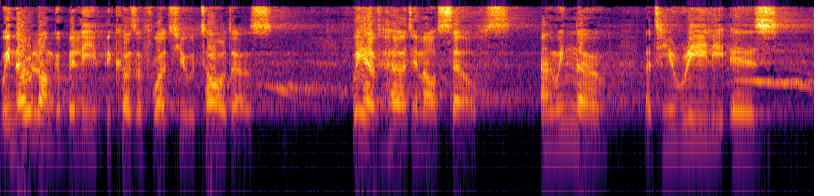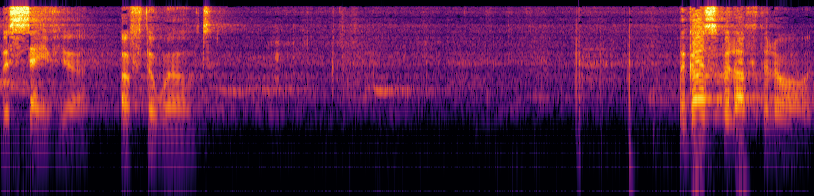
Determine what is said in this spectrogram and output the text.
we no longer believe because of what you told us. We have heard him ourselves, and we know that he really is the Savior of the world. The Gospel of the Lord.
